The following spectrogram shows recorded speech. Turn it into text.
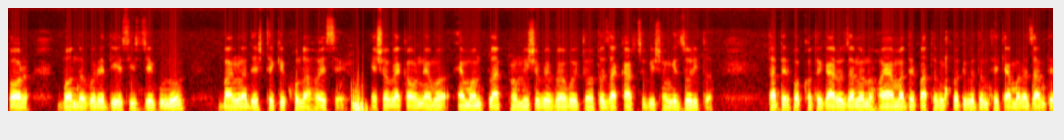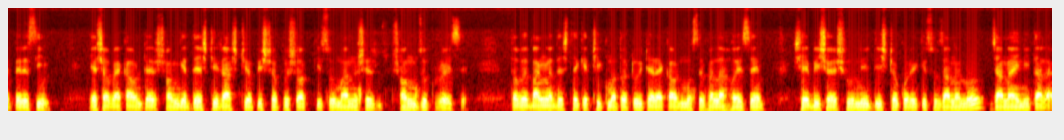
পর- বন্ধ করে দিয়েছি, যেগুলো বাংলাদেশ থেকে খোলা হয়েছে। এসব অ্যাকাউন্ট এমন প্ল্যাটফর্ম হিসেবে ব্যবহৃত হতো যা কারচুপির সঙ্গে জড়িত। তাদের পক্ষ থেকে আরও জানানো হয়, আমাদের প্রাথমিক প্রতিবেদন থেকে আমরা জানতে পেরেছি এসব অ্যাকাউন্টের সঙ্গে দেশটির রাষ্ট্রীয় পৃষ্ঠপোষক কিছু মানুষের সংযোগ রয়েছে। তবে বাংলাদেশ থেকে ঠিকমতো টুইটার অ্যাকাউন্ট মুছে ফেলা হয়েছে, সে বিষয়ে সুনির্দিষ্ট করে কিছু জানানো, জানায়নি তারা।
